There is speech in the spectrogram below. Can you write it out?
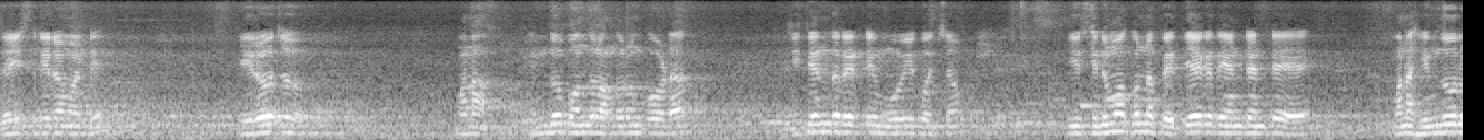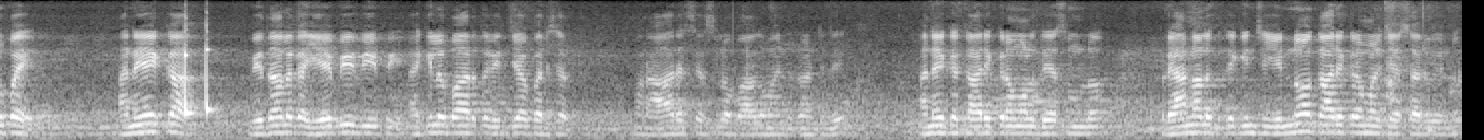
జై శ్రీరామ్ అండి. ఈరోజు మన హిందూ బంధువులందరం కూడా జితేందర్ రెడ్డి మూవీకి వచ్చాం. ఈ సినిమాకున్న ప్రత్యేకత ఏంటంటే మన హిందువులపై అనేక విధాలుగా ఏబీవీపీ అఖిల భారత విద్యా పరిషత్ మన ఆర్ఎస్ఎస్లో భాగమైనటువంటిది. అనేక కార్యక్రమాలు దేశంలో ప్రాణాలకు తెగించి ఎన్నో కార్యక్రమాలు చేశారు వీళ్ళు.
